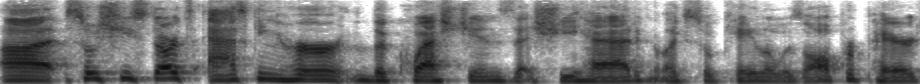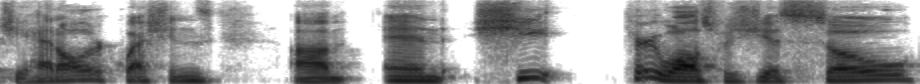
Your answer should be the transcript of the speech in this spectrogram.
Uh, so she starts asking her the questions that she had. Like, so Kayla was all prepared. She had all her questions um, and she, Kerri Walsh was just so,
